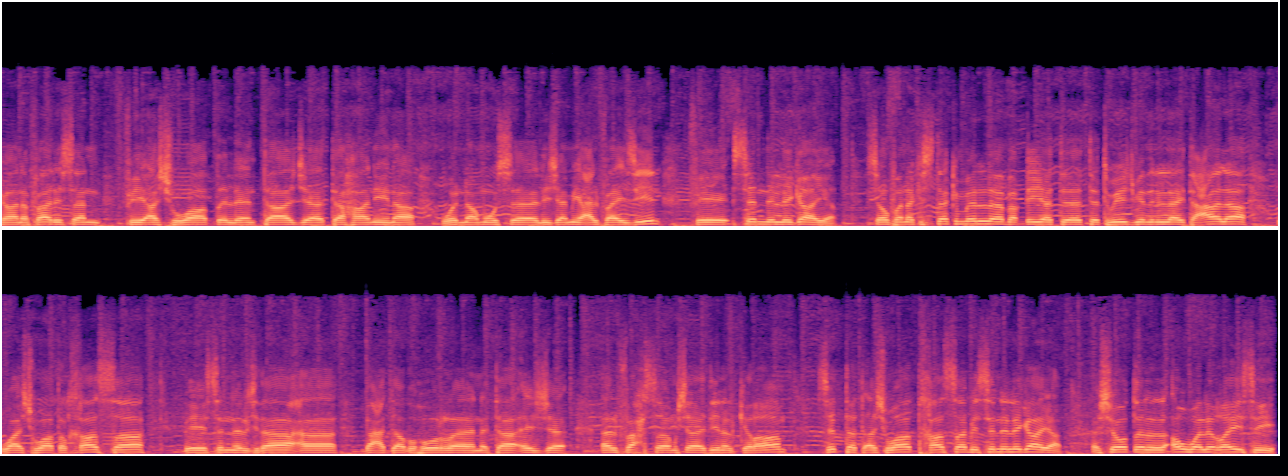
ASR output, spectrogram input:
كان فارسا في أشواط الإنتاج تهانينا والناموس لجميع الفائزين في سن اللقاية سوف نستكمل بقية التتويج بإذن الله تعالى وأشواط الخاصة بسن الجذاع بعد ظهور نتائج الفحص مشاهدينا الكرام. ستة أشواط خاصة بسن اللقاية الشوط الأول الرئيسي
